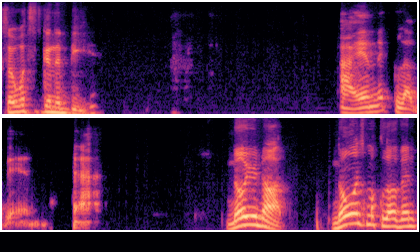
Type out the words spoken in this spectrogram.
so what's it gonna be? I am McLovin. No, you're not. No one's McLovin.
